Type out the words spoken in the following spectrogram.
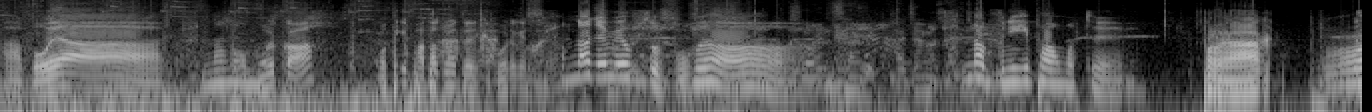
아 뭐야 존나 어 재미 뭘까? 어떻게 받아줘야 되는지 모르겠어 존나 재미없어 뭐야 존나 분위기 파악 못해 브락 어,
